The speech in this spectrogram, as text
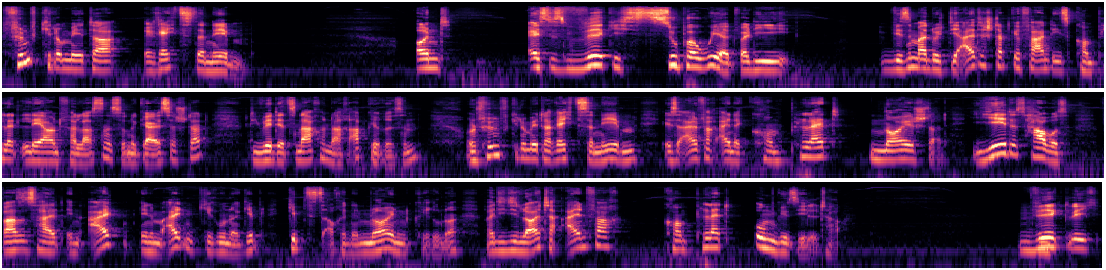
fünf Kilometer rechts daneben. Und es ist wirklich super weird, weil die wir sind mal durch die alte Stadt gefahren, die ist komplett leer und verlassen, ist so eine Geisterstadt. Die wird jetzt nach und nach abgerissen. Und fünf Kilometer rechts daneben ist einfach eine komplett neue Stadt. Jedes Haus, was es halt in, alten, in dem alten Kiruna gibt, gibt es auch in dem neuen Kiruna, weil die die Leute einfach komplett umgesiedelt haben. Wirklich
